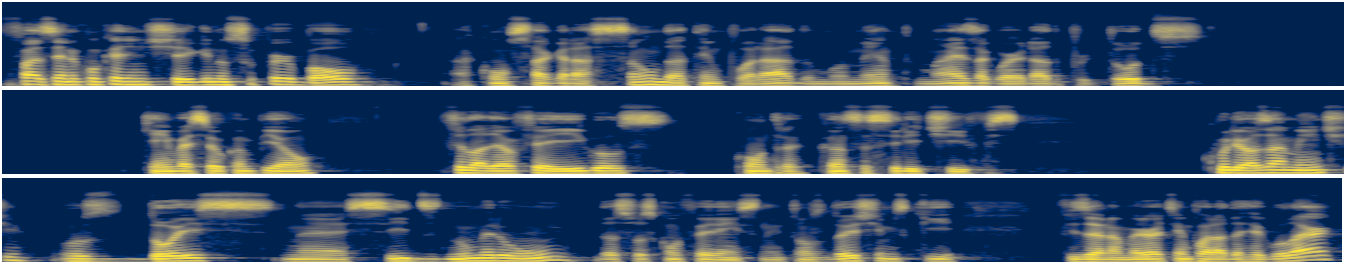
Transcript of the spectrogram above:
fazendo com que a gente chegue no Super Bowl, a consagração da temporada, o momento mais aguardado por todos. Quem vai ser o campeão? Philadelphia Eagles contra Kansas City Chiefs. Curiosamente, os dois né, seeds número um das suas conferências. Né? Então, os dois times que fizeram a melhor temporada regular,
